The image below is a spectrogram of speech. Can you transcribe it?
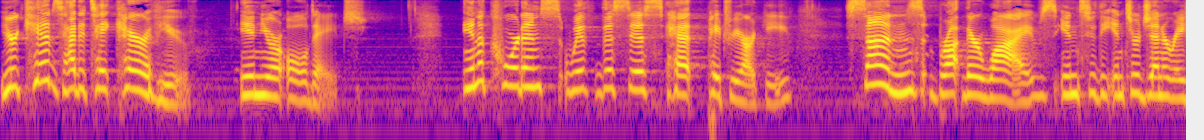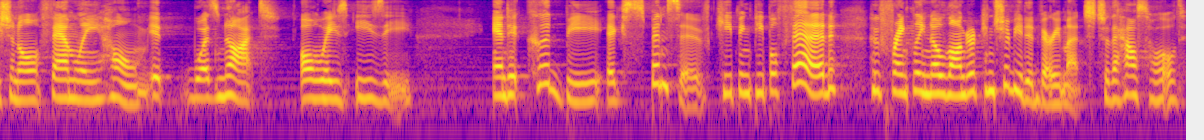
your kids had to take care of you in your old age. In accordance with the cis het patriarchy, sons brought their wives into the intergenerational family home. It was not always easy and it could be expensive keeping people fed who frankly no longer contributed very much to the household.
